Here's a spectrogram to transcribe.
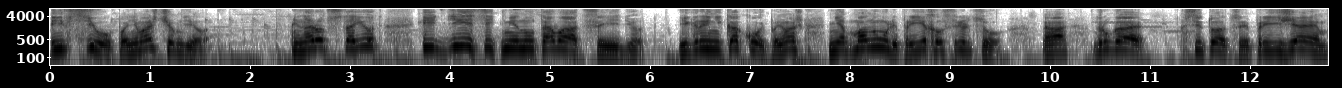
и все, понимаешь, в чем дело? И народ встает, и 10 минут овации идет. Игры никакой, понимаешь? Не обманули, приехал Стрельцов. А другая ситуация. Приезжаем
